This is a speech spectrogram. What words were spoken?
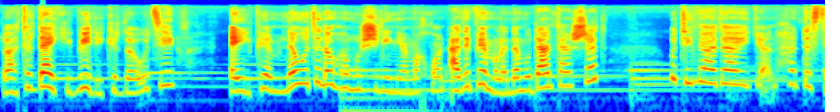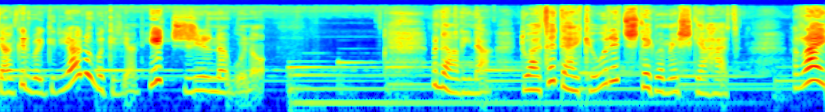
دواتر دایکی بیری کردەوە وتی ئەی پێم نەوتن ئەو هەموو شیرینیە مەخۆن ئادە پێم بڵێ دەمودانتان شت وتی نادایگیان هەر دەستیان کرد بە گریان و بگریان هیچ ژیر نەبوونەوە مناڵینا دواتر دایکەورت شتێک بە مێشکیا هات ڕای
